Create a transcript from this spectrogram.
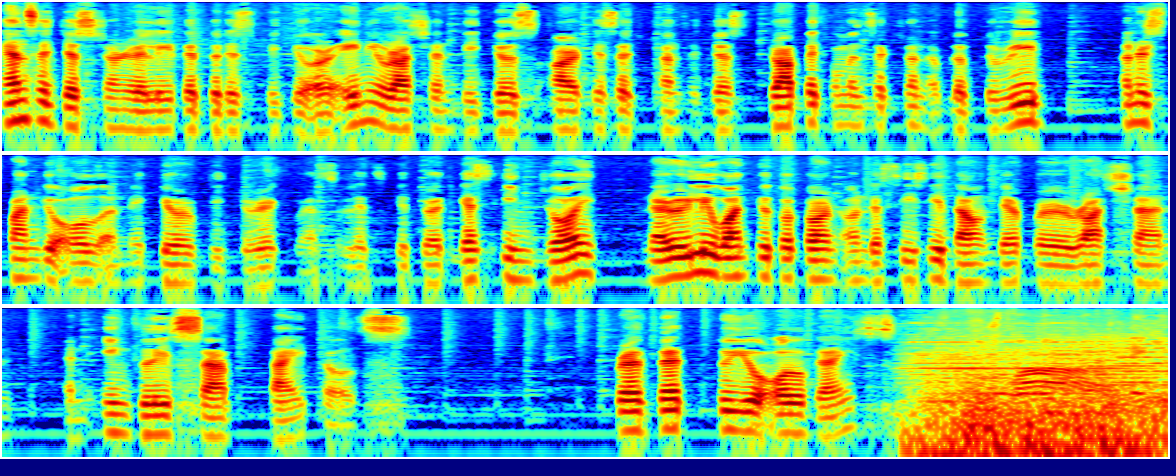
and suggestion related to this video or any Russian videos, artists that you can suggest, drop the comment section. I'd love to read and respond you all and make your video request. So let's get to it. Guys, enjoy. And I really want you to turn on the CC down there for Russian and English subtitles. Privet to you all, guys. Wow.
